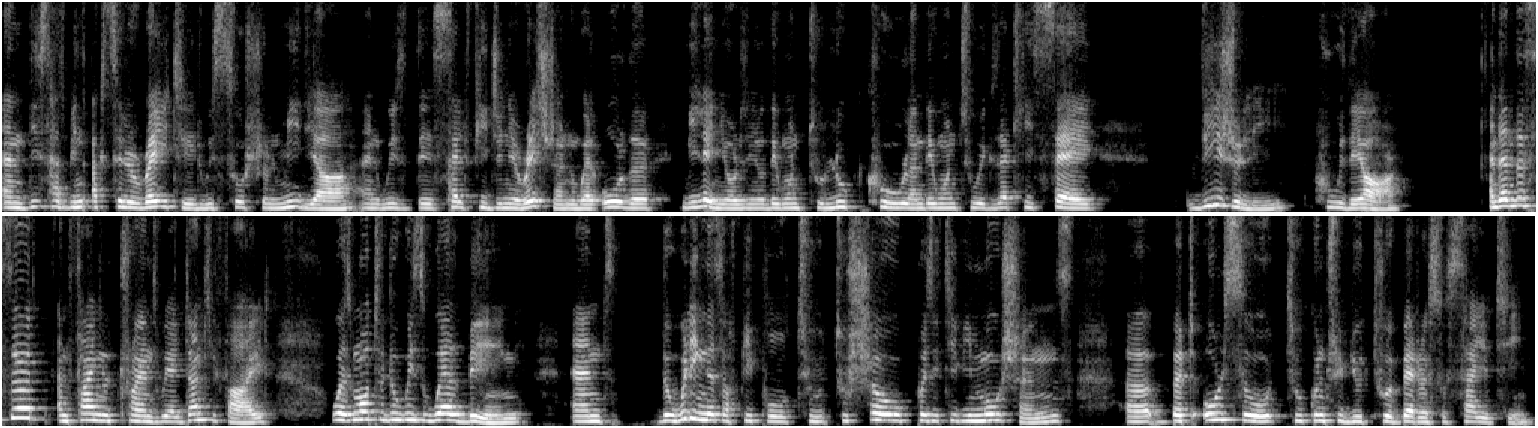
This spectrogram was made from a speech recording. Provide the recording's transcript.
and this has been accelerated with social media and with the selfie generation, where all the millennials, you know, they want to look cool and they want to exactly say visually who they are. And then the third and final trend we identified was more to do with well-being and the willingness of people to, to show positive emotions, uh, but also to contribute to a better society.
